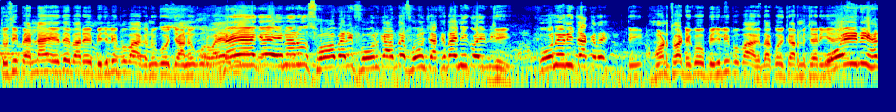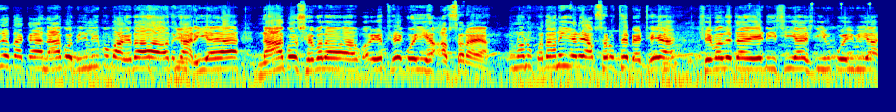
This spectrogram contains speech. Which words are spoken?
ਤੁਸੀਂ ਪਹਿਲਾਂ ਇਹਦੇ ਬਾਰੇ ਬਿਜਲੀ ਵਿਭਾਗ ਨੂੰ ਕੋਈ ਜਾਣੂ ਕਰਵਾਇਆ ਮੈਂ ਕਿ ਇਹਨਾਂ ਨੂੰ 100 ਵਾਰੀ ਫੋਨ ਕਰਦੇ ਫੋਨ ਚੱਕਦਾ ਹੀ ਨਹੀਂ ਕੋਈ ਵੀ। ਹੀ ਨਹੀਂ ਚੱਕਦੇ। ਹੁਣ ਤੁਹਾਡੇ ਕੋਲ ਬਿਜਲੀ ਵਿਭਾਗ ਦਾ ਕੋਈ ਕਰਮਚਾਰੀ ਹੈ ਕੋਈ ਨਹੀਂ ਹਜੇ ਤੱਕ ਆਇਆ, ਨਾ ਕੋਈ ਬਿਜਲੀ ਵਿਭਾਗ ਦਾ ਅਧਿਕਾਰੀ ਆਇਆ ਨਾ ਕੋਈ ਸਿਵਲ ਅ, ਇੱਥੇ ਕੋਈ ਅਫਸਰ ਆਇਆ। ਉਹਨਾਂ ਨੂੰ ਪਤਾ ਨਹੀਂ ਜਿਹੜੇ ਅਫਸਰ ਉੱਥੇ ਬੈਠੇ ਆ ਸਿਵਲ ਦੇ ਚਾਹੇ ਏਡੀਸੀ ਆ ਐਸਡੀਐਮ ਕੋਈ ਵੀ ਆ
